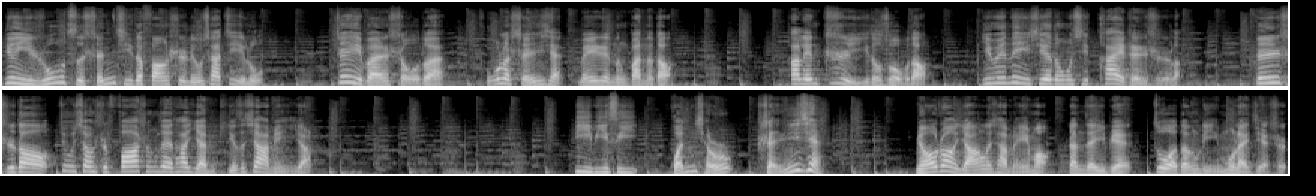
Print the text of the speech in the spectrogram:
并以如此神奇的方式留下记录，这般手段除了神仙，没人能办得到。他连质疑都做不到，因为那些东西太真实了，真实到就像是发生在他眼皮子下面一样。BBC 环球神仙，苗壮扬了下眉毛，站在一边坐等李牧来解释。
